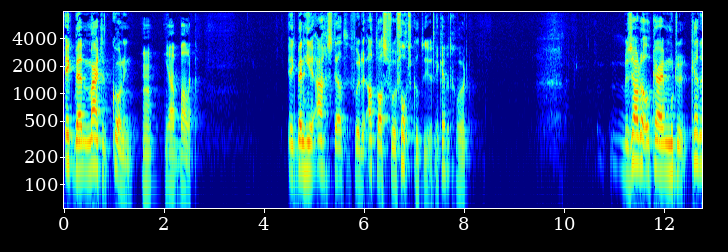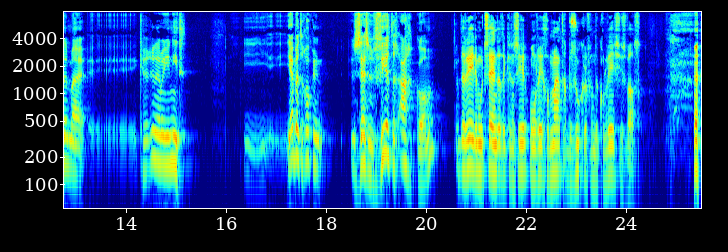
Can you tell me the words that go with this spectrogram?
Ik ben Maarten Koning. Hm, ja, Balk. Ik ben hier aangesteld voor de Atlas voor Volkscultuur. Ik heb het gehoord. We zouden elkaar moeten kennen, maar ik herinner me je niet. Jij bent toch ook in 46 aangekomen? De reden moet zijn dat ik een zeer onregelmatig bezoeker van de colleges was.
